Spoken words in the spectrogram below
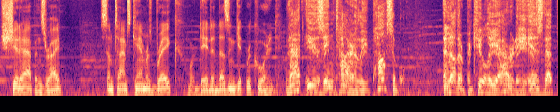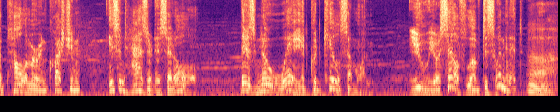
shit happens, right? Sometimes cameras break or data doesn't get recorded. That is entirely possible. Another peculiarity is that the polymer in question isn't hazardous at all. There's no way it could kill someone. You yourself love to swim in it. Oh,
